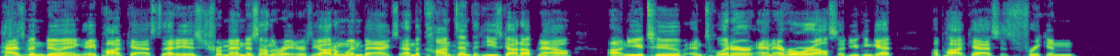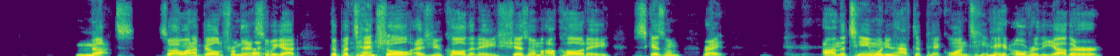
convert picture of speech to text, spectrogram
has been doing a podcast that is tremendous on the Raiders, the Autumn Windbags, and the content that he's got up now on YouTube and Twitter and everywhere else that you can get a podcast is freaking nuts. So I want to build from this. So we got the potential, as you called it, a schism. I'll call it a schism, right? On the team, when you have to pick one teammate over the other,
